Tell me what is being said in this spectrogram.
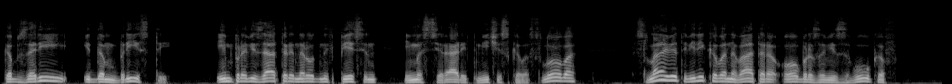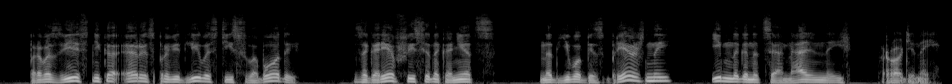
Кобзари и Домбристы, импровизаторы народных песен и мастера ритмического слова — славит великого новатора образами звуков, провозвестника эры справедливости и свободы, загоревшийся, наконец, над его безбрежной и многонациональной родиной.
